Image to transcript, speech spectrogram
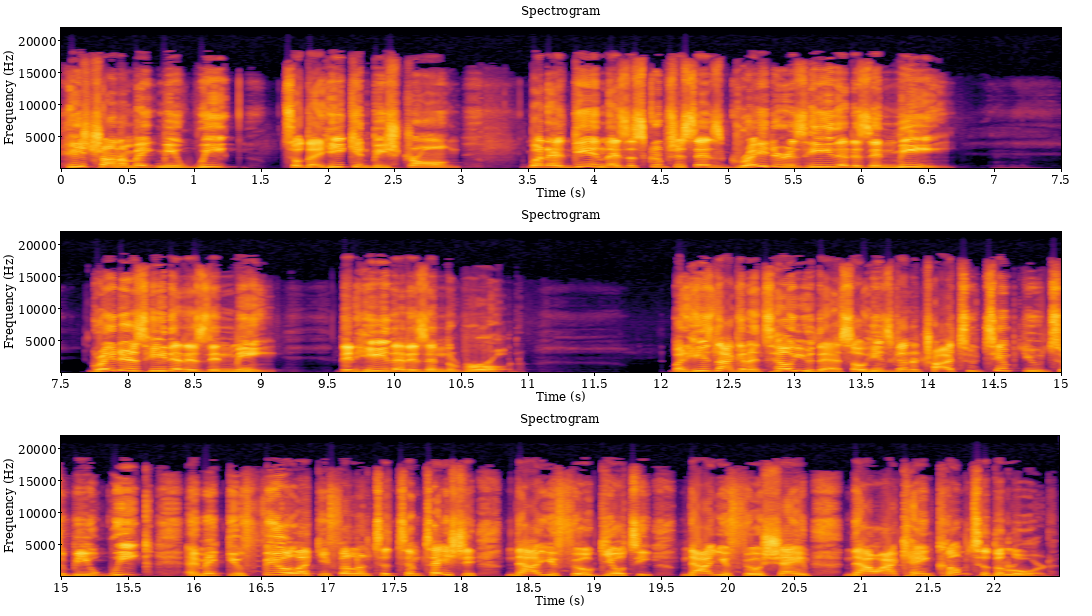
He's trying to make me weak so that he can be strong. But again, as the scripture says, greater is he that is in me. Greater is he that is in me than he that is in the world. But he's not going to tell you that. So he's going to try to tempt you to be weak and make you feel like you fell into temptation. Now you feel guilty. Now you feel shame. Now I can't come to the Lord.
